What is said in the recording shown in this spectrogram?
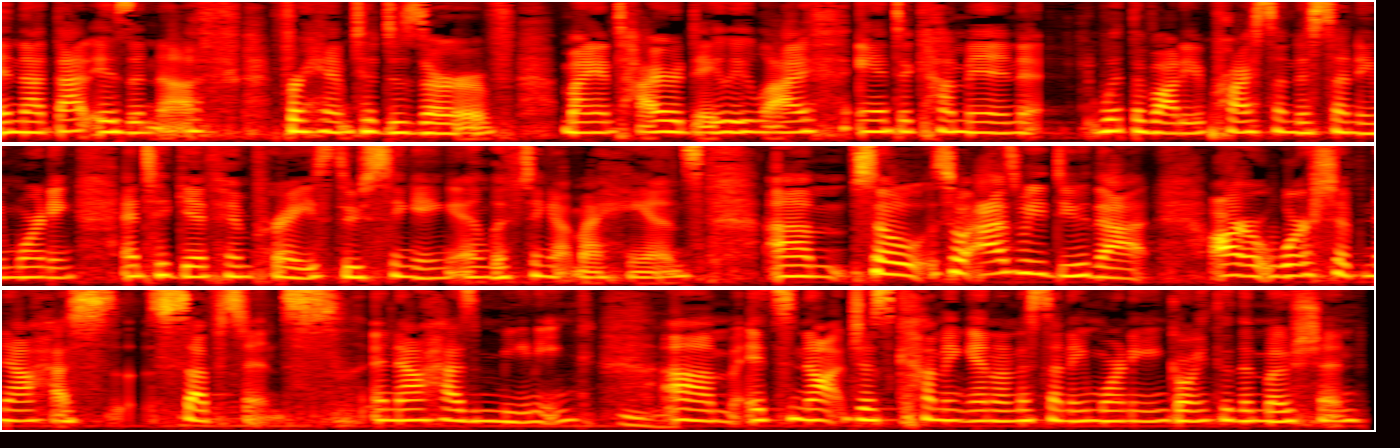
and that that is enough for him to deserve my entire daily life and to come in with the body of Christ on this Sunday morning and to give him praise through singing and lifting up my hands. Um, so, so as we do that, our worship now has substance and now has meaning. Mm-hmm. Um, it's not just coming in on a Sunday morning and going through the motion.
